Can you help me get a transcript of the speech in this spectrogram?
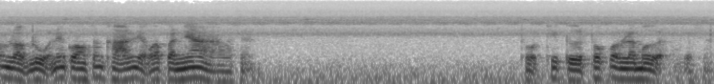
ความหลอบหลวในกองสังขารเรียกว่าปัญญาว่าซั่นโทษที่เกิดเพราะความละเมิดว่าซั่น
